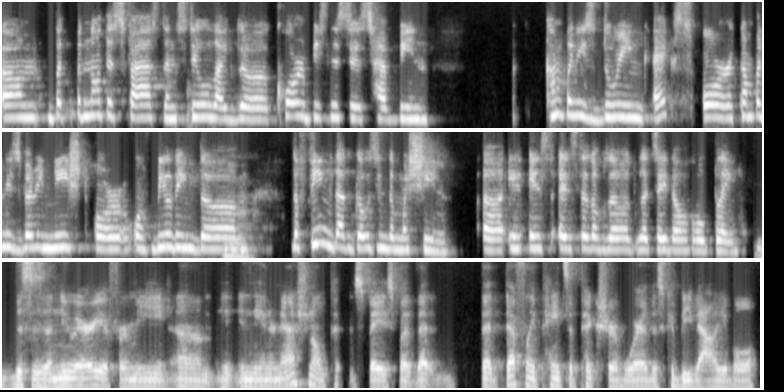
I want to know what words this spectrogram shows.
um, but but not as fast and still like the core businesses have been companies doing x or companies very niched or of building the mm. the thing that goes in the machine uh, in, in, instead of the let's say the whole plane this is a new area for me um, in, in, the international p- space but that that definitely paints a picture of where this could be valuable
